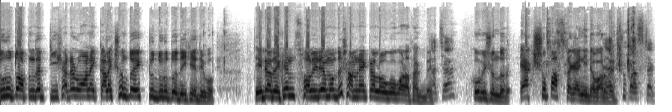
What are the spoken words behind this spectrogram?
দ্রুত আপনাদের টি শার্টের অনেক কালেকশন তো একটু দ্রুত দেখিয়ে দিব। এটা দেখেন সলিডের মধ্যে সামনে একটা লোগো করা থাকবে। আচ্ছা। খুবই সুন্দর। একশো পাঁচ টাকায় নিতে পারবে। একশো পাঁচ টাকা।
